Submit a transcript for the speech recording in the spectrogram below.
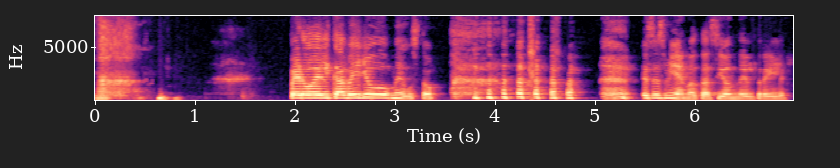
Pero el cabello me gustó. Esa es mi anotación del tráiler.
